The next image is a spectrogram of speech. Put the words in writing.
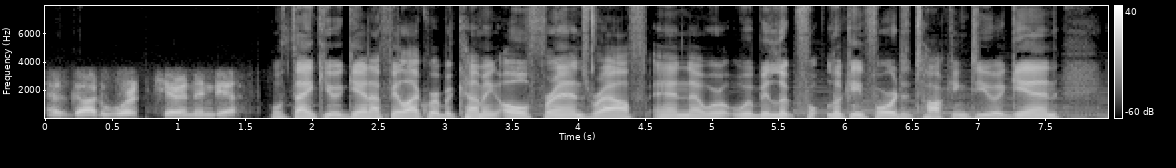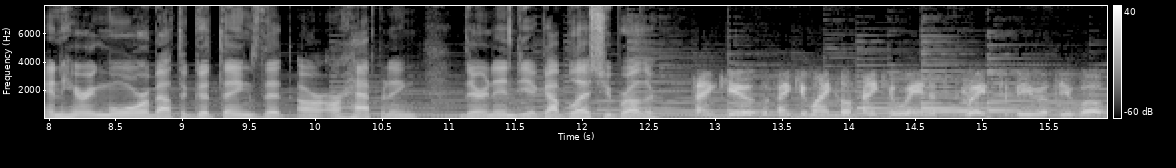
as God works here in India. Well, thank you again. I feel like we're becoming old friends, Ralph, and uh, we'll, we'll, be look for, looking forward to talking to you again and hearing more about the good things that are, are happening there in India. God bless you, brother. Thank you. Thank you, Michael. Thank you, Wayne. It's great to be with you both.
